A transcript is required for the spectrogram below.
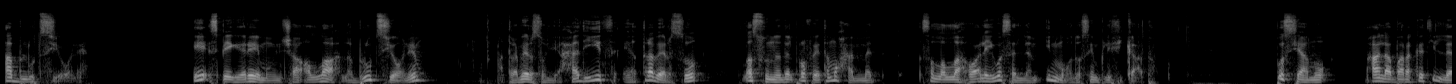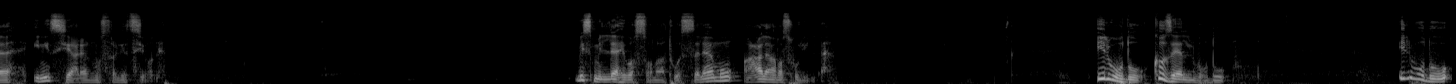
abluzione, e spiegheremo inshallah l'abluzione attraverso gli hadith e attraverso la sunna del profeta Muhammad sallallahu alaihi wasallam in modo semplificato. Possiamo, ala barakatillah, iniziare la nostra lezione. Bismillah wa salatu wassalamu ala rasulillah. Il wudu, cos'è il wudu? Il wudu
